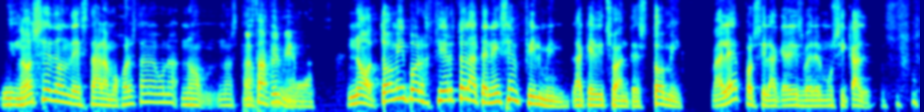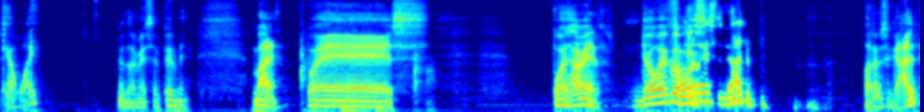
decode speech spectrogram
No sé dónde está, a lo mejor está en alguna. No, no está. está en Filmin? mierda. No, Tommy, por cierto, la tenéis en Filming, la que he dicho antes, Tommy, ¿vale? Por si la queréis ver, el musical. Qué guay. Yo también sé filming. Vale, pues. Pues a ver, yo voy con mis- Forrest Gump. Forrest Gump.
